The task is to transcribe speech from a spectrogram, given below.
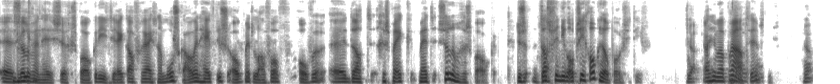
uh, Sullivan heeft uh, gesproken, die is direct afgereisd naar Moskou en heeft dus ook met Lavrov over dat gesprek met Sullivan gesproken. Dus dat vind ik op zich ook heel positief. Ja. Als je maar praat, ja, hè? Ja.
